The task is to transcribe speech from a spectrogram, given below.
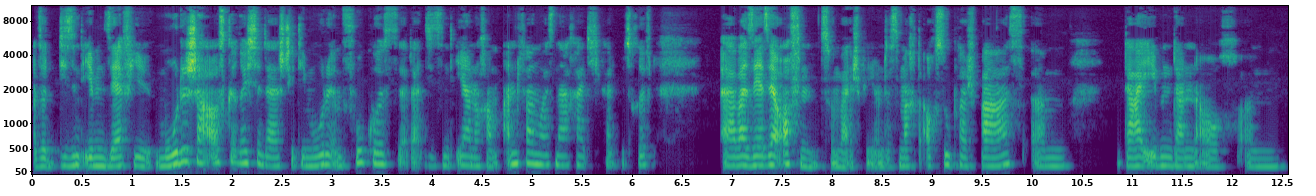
Also die sind eben sehr viel modischer ausgerichtet, da steht die Mode im Fokus, die sind eher noch am Anfang, was Nachhaltigkeit betrifft aber sehr, sehr offen zum Beispiel. Und das macht auch super Spaß, ähm, da eben dann auch ähm,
